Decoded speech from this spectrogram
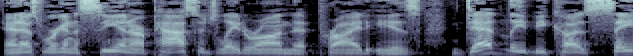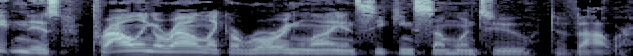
And as we're going to see in our passage later on that pride is deadly because Satan is prowling around like a roaring lion seeking someone to devour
